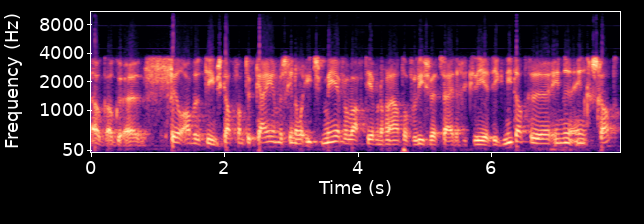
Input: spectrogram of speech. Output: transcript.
ook ook uh, veel andere teams. Ik had van Turkije misschien nog iets meer verwacht. Die hebben nog een aantal verlieswedstrijden gecreëerd die ik niet had in, ingeschat.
